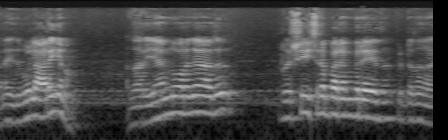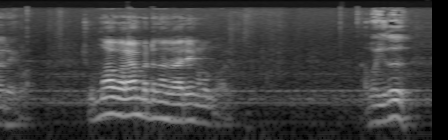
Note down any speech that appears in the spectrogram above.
കാരണം ഇതുപോലെ അറിയണം. അതറിയാമെന്ന് പറഞ്ഞാൽ അത് ഋഷീശ്വര പരമ്പരയിൽ കിട്ടുന്ന കാര്യങ്ങളാണ്. ചുമ്മാ പറയാൻ പറ്റുന്ന കാര്യങ്ങളൊന്നും അറിയാം അപ്പോൾ ഇത്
